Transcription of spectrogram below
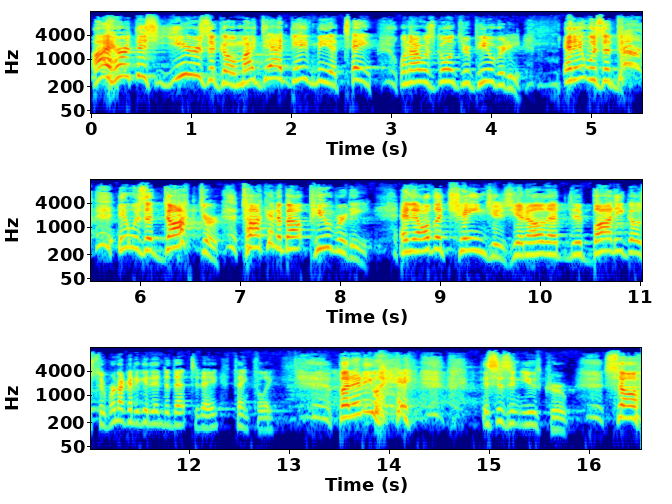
I heard this years ago. My dad gave me a tape when I was going through puberty. And it was a it was a doctor talking about puberty and all the changes, you know, that the body goes through. We're not going to get into that today, thankfully. But anyway, this isn't youth group. So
